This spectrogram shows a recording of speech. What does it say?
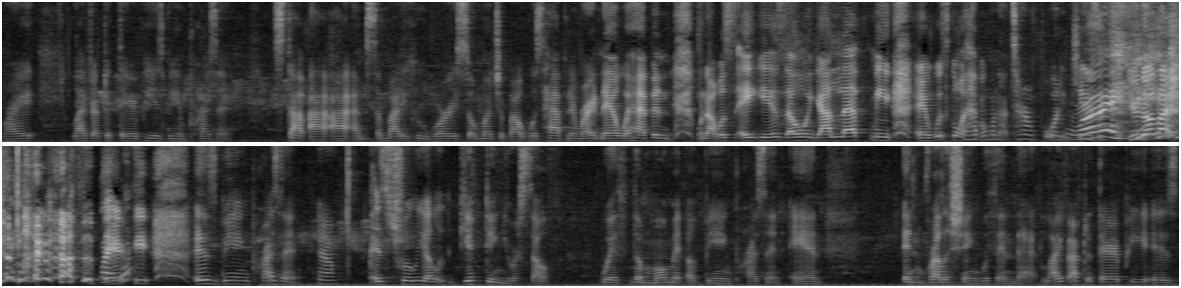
right life after therapy is being present stop I, I am somebody who worries so much about what's happening right now what happened when i was eight years old and y'all left me and what's going to happen when i turn 40 jesus right. you know like, like after therapy is being present. Yeah. It's truly a, gifting yourself with the moment of being present and and relishing within that. Life after therapy is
